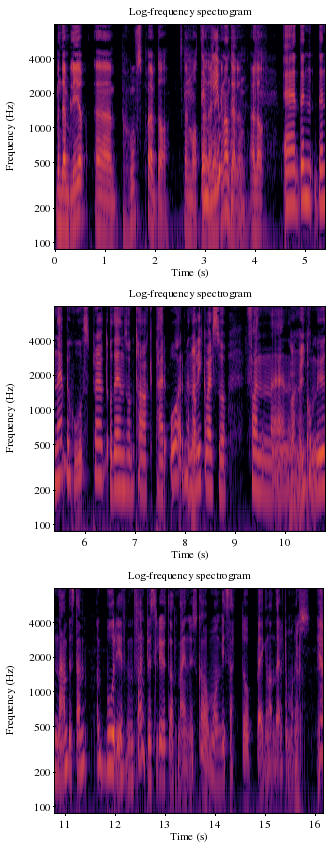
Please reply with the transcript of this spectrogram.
Men den blir eh, behovsprøvd, da? På en måte, Den den, egenandelen? Eller? Eh, den, den er behovsprøvd, og det er en sånn tak per år, men allikevel så fant eh, kommune er kommunen jeg bestemt, bor i, fant plutselig ut at nei, nå skal må vi sette opp egenandel til Monica. Yes. Ja,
